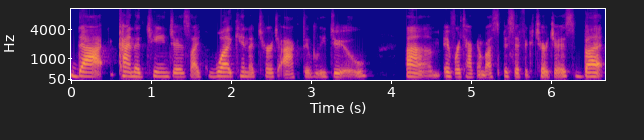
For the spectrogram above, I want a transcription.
that kind of changes like what can a church actively do um if we're talking about specific churches. But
